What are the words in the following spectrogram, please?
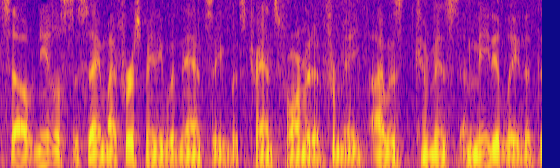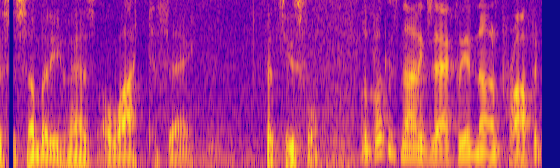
So, needless to say, my first meeting with Nancy was transformative for me. I was convinced immediately that this is somebody who has a lot to say that's useful. The book is not exactly a nonprofit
